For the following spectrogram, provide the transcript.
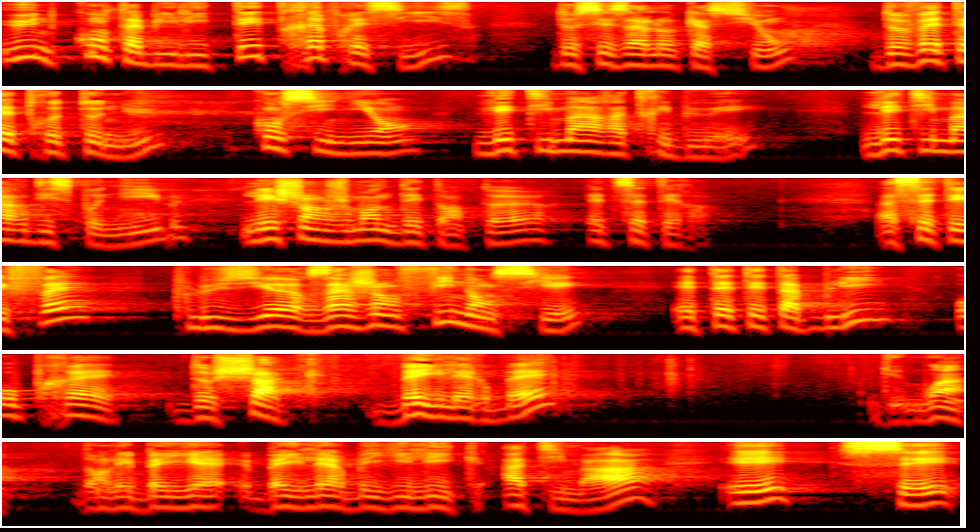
une comptabilité très précise de ces allocations devait être tenue, consignant les timars attribués, les timars disponibles, les changements de détenteurs, etc. À cet effet, plusieurs agents financiers était établi auprès de chaque Beylerbey, du moins dans les Beyler à Timar, et ses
